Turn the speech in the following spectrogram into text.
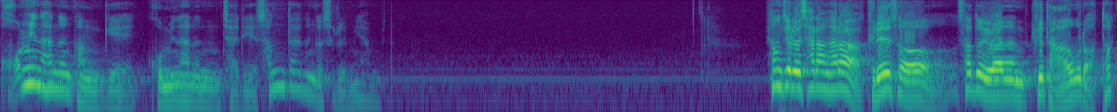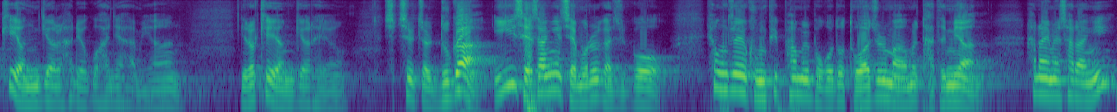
고민하는 관계, 고민하는 자리에 선다는 것을 의미합니다. 형제를 사랑하라. 그래서 사도 요한은 그 다음을 어떻게 연결하려고 하냐 하면 이렇게 연결해요. 17절 누가 이 세상의 재물을 가지고 형제의 궁핍함을 보고도 도와줄 마음을 닫으면 하나님의 사랑이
